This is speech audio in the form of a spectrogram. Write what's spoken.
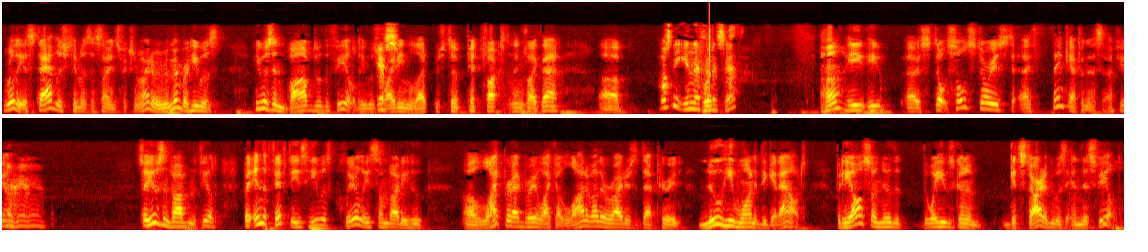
really established him as a science fiction writer. And remember, he was he was involved with the field. He was Yes. writing letters to Pitt Fox and things like that. Uh, Wasn't he in FNSF? huh? He he uh, sold stories to I think FNSF. Yeah. Yeah, yeah, yeah. So he was involved in the field. But in the 50s, he was clearly somebody who, uh, like Bradbury, like a lot of other writers at that period, knew he wanted to get out. But he also knew that the way he was going to get started was in this field.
